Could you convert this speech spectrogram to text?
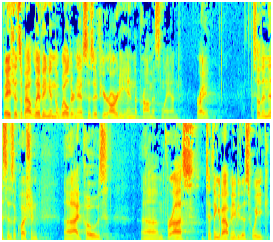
Faith is about living in the wilderness as if you're already in the promised land, right? So then this is a question uh, I'd pose um, for us to think about maybe this week.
